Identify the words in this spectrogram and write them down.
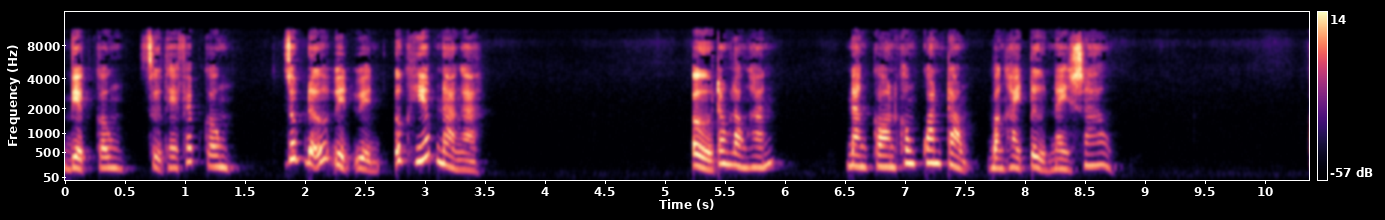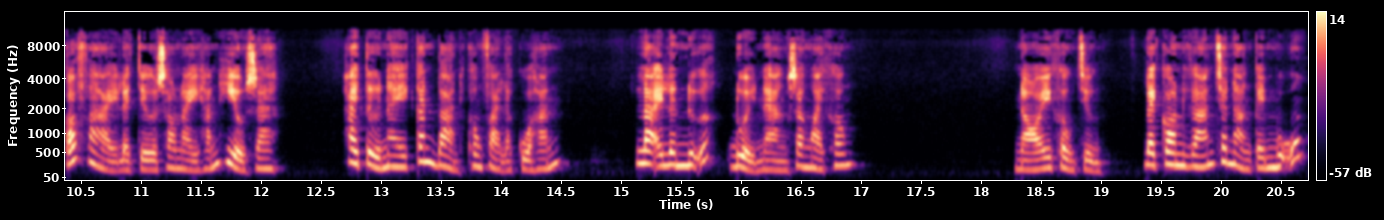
việc công, xử theo phép công, giúp đỡ Uyển Uyển ức hiếp nàng à? Ở trong lòng hắn, nàng còn không quan trọng bằng hai tử này sao? Có phải là chờ sau này hắn hiểu ra, hai tử này căn bản không phải là của hắn, lại lần nữa đuổi nàng ra ngoài không? Nói không chừng, lại còn gán cho nàng cái mũ.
